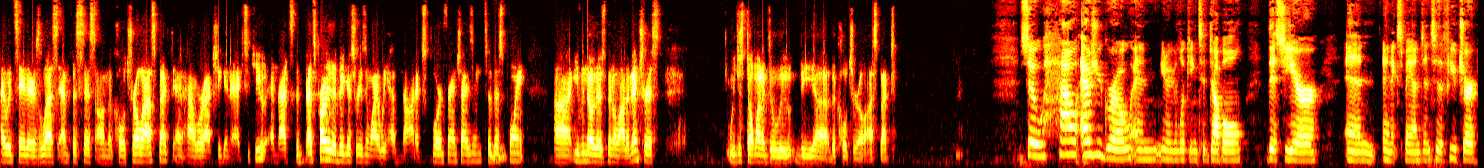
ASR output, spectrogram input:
I would say there's less emphasis on the cultural aspect and how we're actually going to execute, and that's the that's probably the biggest reason why we have not explored franchising to this mm-hmm. point. Uh, even though there's been a lot of interest, we just don't want to dilute the uh, the cultural aspect. So, how as you grow and you know you're looking to double this year and and expand into the future,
